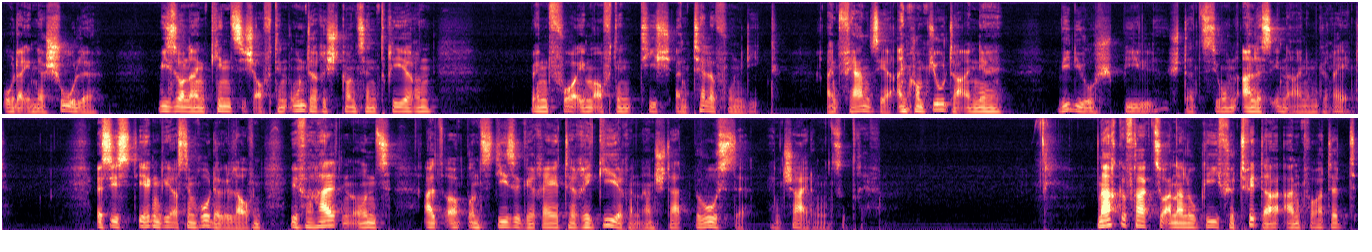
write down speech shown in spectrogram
Oder in der Schule. Wie soll ein Kind sich auf den Unterricht konzentrieren, wenn vor ihm auf dem Tisch ein Telefon liegt, ein Fernseher, ein Computer, eine Videospielstation, alles in einem Gerät. Es ist irgendwie aus dem Ruder gelaufen. Wir verhalten uns, als ob uns diese Geräte regieren, anstatt bewusste Entscheidungen zu treffen. Nachgefragt zur Analogie für Twitter antwortet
